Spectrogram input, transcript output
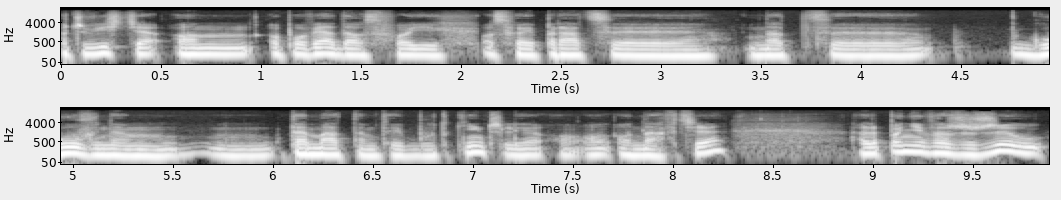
oczywiście on opowiada o, swoich, o swojej pracy nad y, głównym tematem tej budki, czyli o, o, o nafcie, ale ponieważ żył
